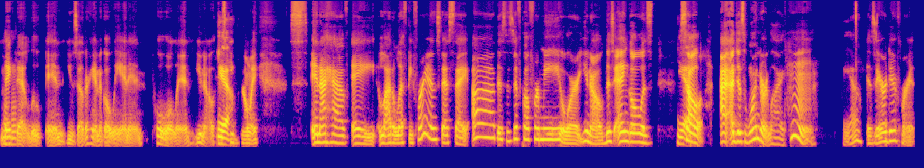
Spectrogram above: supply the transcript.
make mm-hmm. that loop and use the other hand to go in and pull and, you know, just yeah. keep going. And I have a, a lot of lefty friends that say, ah, this is difficult for me, or, you know, this angle is Yeah. So I, I just wondered, like, hmm, yeah, is there a difference?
